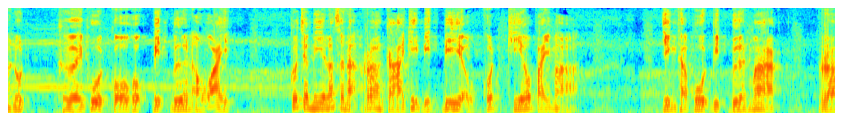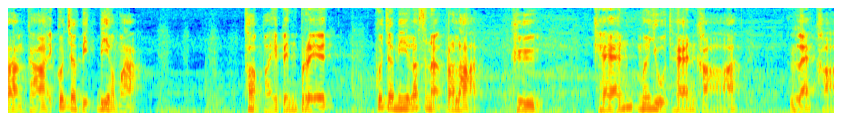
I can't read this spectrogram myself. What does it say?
มนุษย์เคยพูดโกหกบิดเบือนเอาไว้ ก็จะมีลักษณะร่างกายที่บิดเบี้ยวคดเคี้ยวไปมา ยิ่งถ้าพูดบิดเบือนมาก ร่างกายก็จะบิดเบี้ยวมาก ถ้าไปเป็นเปรตก็จะมีลักษณะประหลาด คือ แขนมาอยู่แทนขา และขา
